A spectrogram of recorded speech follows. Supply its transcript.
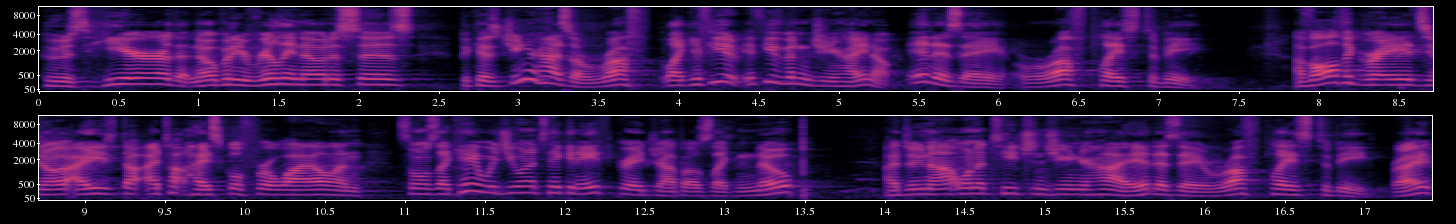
who's here that nobody really notices because junior high is a rough like if you if you've been in junior high, you know, it is a rough place to be. Of all the grades, you know, I, to, I taught high school for a while, and someone was like, hey, would you want to take an eighth grade job? I was like, nope, I do not want to teach in junior high. It is a rough place to be, right?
